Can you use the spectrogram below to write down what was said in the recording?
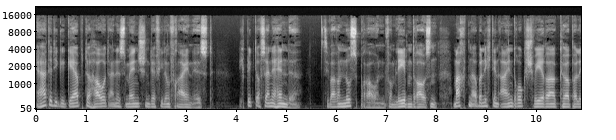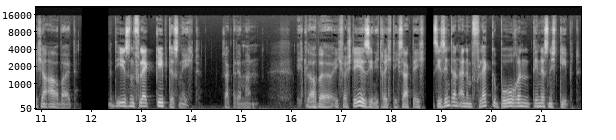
Er hatte die gegerbte Haut eines Menschen, der viel im Freien ist. Ich blickte auf seine Hände. Sie waren nussbraun vom Leben draußen, machten aber nicht den Eindruck schwerer körperlicher Arbeit. Diesen Fleck gibt es nicht, sagte der Mann. Ich glaube, ich verstehe Sie nicht richtig, sagte ich. Sie sind an einem Fleck geboren, den es nicht gibt.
